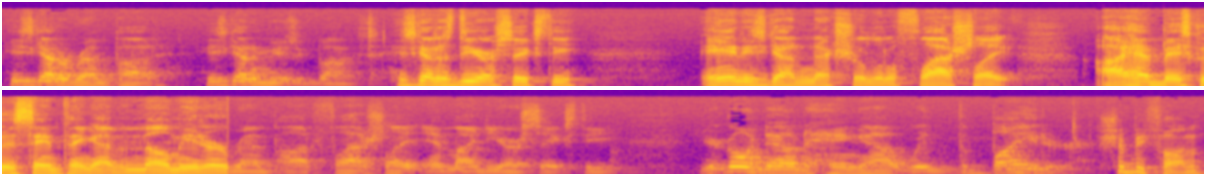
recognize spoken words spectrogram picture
He's got a REM pod. He's got a music box. He's got his DR60, and he's got an extra little flashlight. I have basically the same thing. I have a Mel meter REM pod flashlight and my DR60. You're going down to hang out with the biter. Should be fun.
